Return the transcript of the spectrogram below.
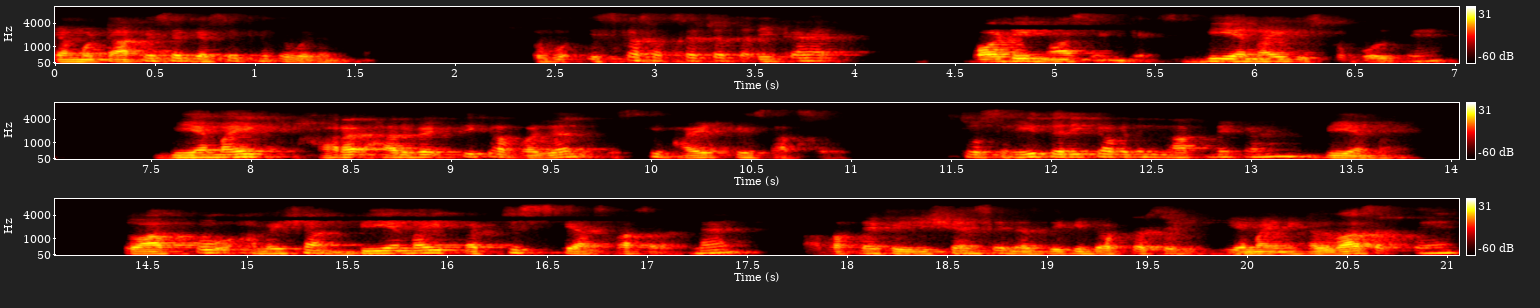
या मोटापे से ग्रसित है तो वज़न तो वो इसका सबसे अच्छा तरीका है बॉडी मास इंडेक्स बीएमआई जिसको बोलते हैं। बीएमआई हर हर व्यक्ति का वज़न उसकी हाइट के हिसाब से तो सही तरीका वज़न नापने का है बीएमआई तो आपको हमेशा बीएमआई 25 के आसपास रखना है। आप अपने फिजिशियन से नजदीकी डॉक्टर से बीएमआई निकलवा सकते हैं।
